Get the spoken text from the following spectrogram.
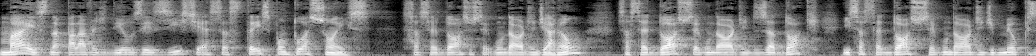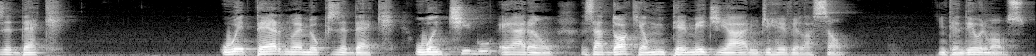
Mas na palavra de Deus existe essas três pontuações: sacerdócio segundo a ordem de Arão, sacerdócio segundo a ordem de Zadok e sacerdócio segundo a ordem de Melquisedeque. O eterno é Melquisedeque, o antigo é Arão, Zadok é um intermediário de revelação. Entendeu, irmãos?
